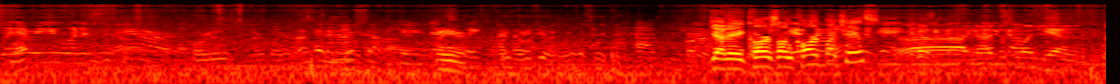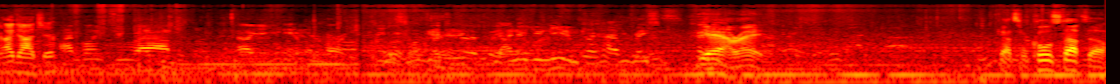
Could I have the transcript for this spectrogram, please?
Whatever you want to say. I'm gonna have something for you next week. Uh, Got any cars on card by chance? Uh, no, just the one you Yeah. I got you. I'm going to, um, oh yeah, you need them on card. We'll, we'll get you the for. I know you need them. You race them. Yeah, right. Got some cool stuff though.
